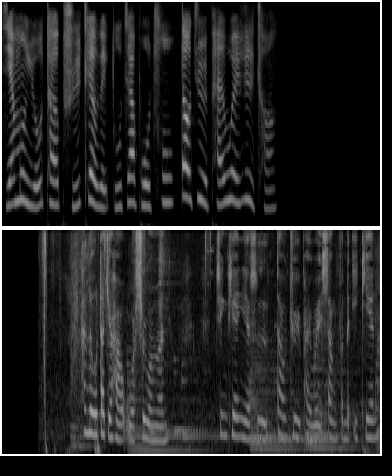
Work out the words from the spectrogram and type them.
节目由 Top 十 TV 独家播出。道具排位日常。Hello，大家好，我是文文。今天也是道具排位上分的一天。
